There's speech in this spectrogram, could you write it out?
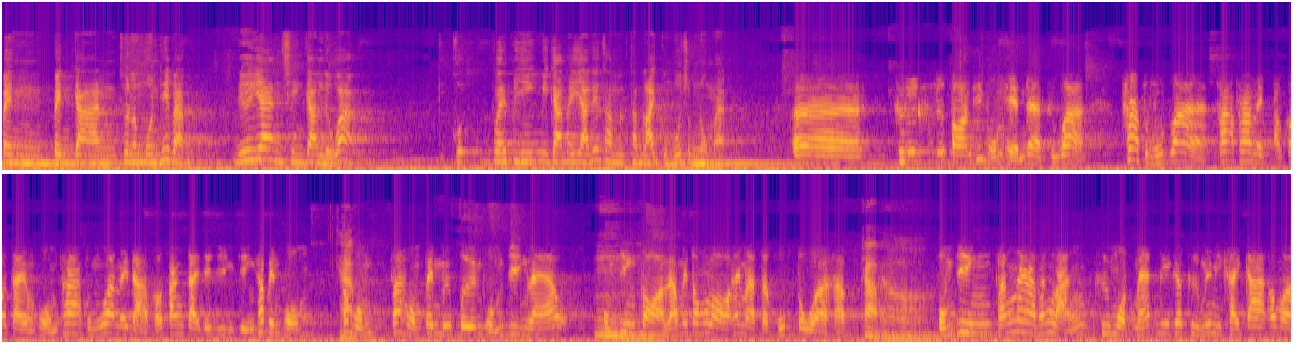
เป็นเป็นการชุลมุนที่แบบยื้อแย่งชิงกันหรือว่ามีมีการพยายามที่ทำทำร้ายกลุ่มผู้ชุมนุมฮะ เอ่อคือคือตอนที่ผมเห็นเนี่ยคือว่าถ้าสมมุติว่าถ้าถ้าในความเข้าใจของผม ถ้าสมมติว่าในดาบเขาตั้งใจจะยิงจริง ถ้าเป็นผม ครับ ถ้าผมถ้าผมเป็นมือปืนผมยิงแล้วอืม ผมยิงก่อนแล้วไม่ต้องรอให้มาตะครุบตัวครับ ครับอ๋อ ผมยิงทั้งหน้าทั้งหลัง คือหมดแม็กซ์นี่ก็คือไม่มีใครกล้าเข้ามา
